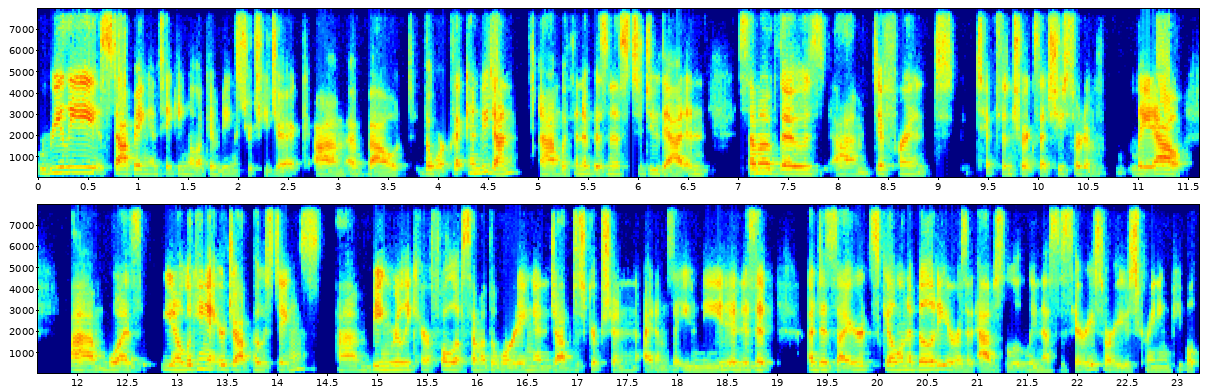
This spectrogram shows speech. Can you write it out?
really stopping and taking a look and being strategic um, about the work that can be done um, within a business to do that. And some of those um, different tips and tricks that she sort of laid out um, was, you know, looking at your job postings, um, being really careful of some of the wording and job description items that you need. And is it a desired skill and ability, or is it absolutely necessary? So, are you screening people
